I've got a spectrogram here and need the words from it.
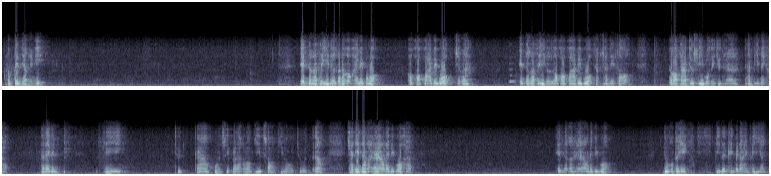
ทำเป็นอย่างอย่างนี้ n เท่ากับสี่เธอก็ต้องเอาใครไปบวก เอาคอควายไปบวกใช่ไหม n เท่ากับสี่ก็คือเอาคอควายไปบวกจากชั้นที่สองก็เอาสามจุดสี่บวกหนึ่งจุดห้าทันพี่ไหมครับ ก็ได้เป็นสี่จุดเก้าคูณสิบกำลังลบยี่สิบสองกิโลจูลอ้าวชั้น n เท่ากับห้าเอาอะไรไปบวกครับ n เท่ากับห้าเอาอะไรไปบวก ดูของตัวเอง พี่เลื่อนขึ้นไม่ได้ขยี้น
